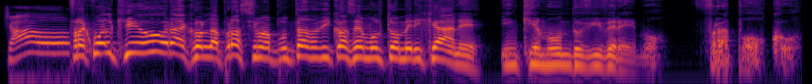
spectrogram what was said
Ciao! Fra qualche ora con la prossima puntata di cose molto americane. In che mondo vivremo? Fra poco.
